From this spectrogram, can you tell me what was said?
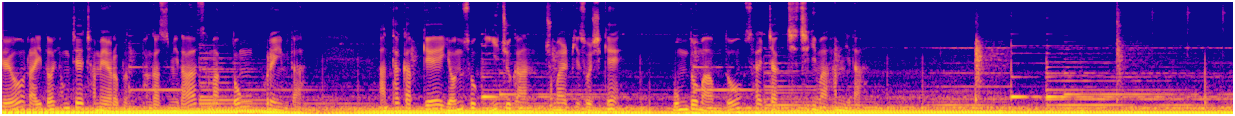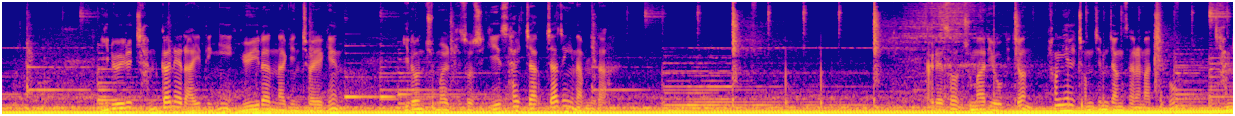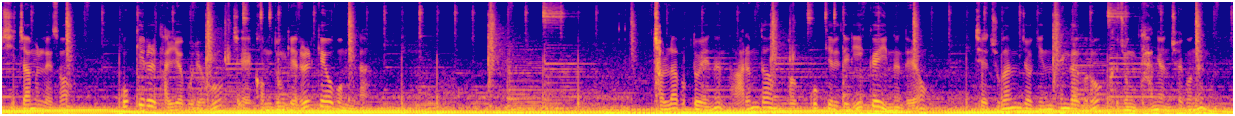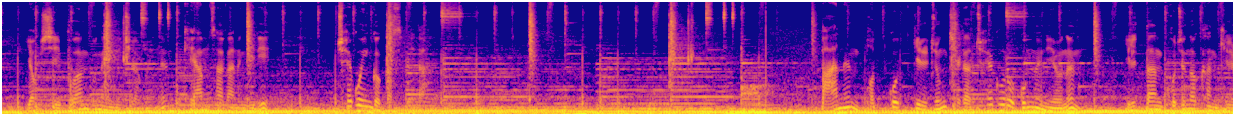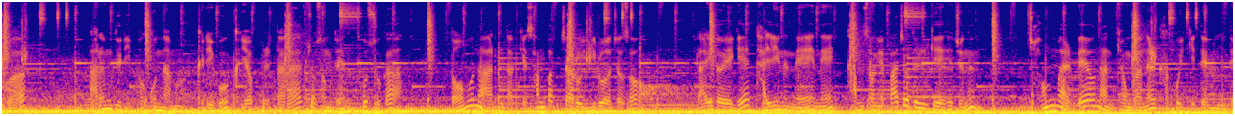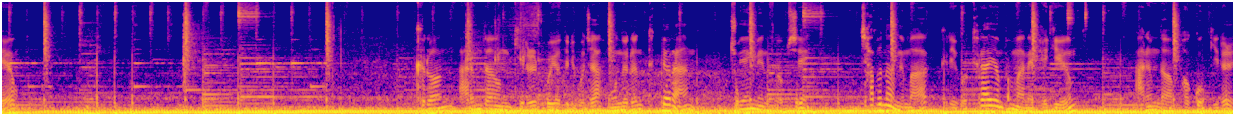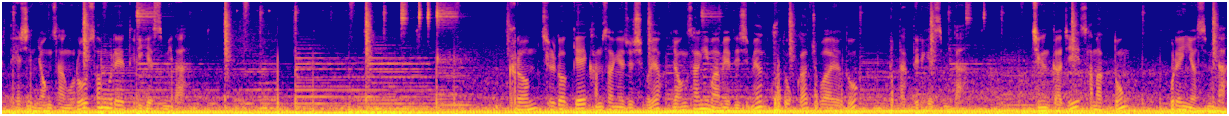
안녕하세요. 라이더 형제 자매 여러분 반갑습니다. 사막동 호레입니다. 안타깝게 연속 2주간 주말 비 소식에 몸도 마음도 살짝 지치기만 합니다. 일요일 잠깐의 라이딩이 유일한 낙인 저에겐 이런 주말 비 소식이 살짝 짜증이 납니다. 그래서 주말이 오기 전 평일 점심 장사를 마치고 잠시 짬을 내서 꽃길을 달려보려고 제 검둥개를 깨워봅니다. 전라북도에는 아름다운 벚꽃길들이 꽤 있는데요. 제 주관적인 생각으로 그중 단연 최고는 역시 부안군에 위치하고 있는 계암사 가는 길이 최고인 것 같습니다. 꽃길 중 제가 최고로 꼽는 이유는 일단 고즈넉한 길과 아름드리 벚꽃나무 그리고 그 옆을 따라 조성된 호수가 너무나 아름답게 삼박자로 이루어져서 라이더에게 달리는 내내 감성에 빠져들게 해주는 정말 빼어난 경관을 갖고 있기 때문인데요. 그런 아름다운 길을 보여드리고자 오늘은 특별한 주행 멘트 없이 차분한 음악 그리고 트라이엄프만의 배기음 아름다운 벚꽃길을 대신 영상으로 선물해 드리겠습니다. 그럼 즐겁게 감상해 주시고요. 영상이 마음에 드시면 구독과 좋아요도 부탁드리겠습니다. 지금까지 사막동 호랭이였습니다.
